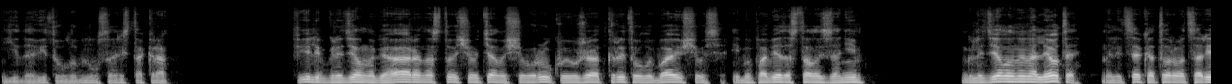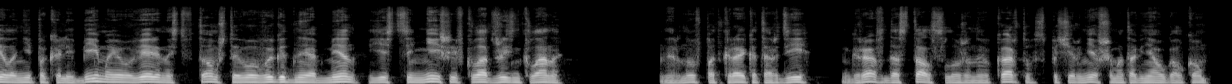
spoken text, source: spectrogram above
Ядовито улыбнулся аристократ. Филипп глядел на Гаара, настойчиво тянущего руку и уже открыто улыбающегося, ибо победа осталась за ним. Глядел он и на леты, на лице которого царила непоколебимая уверенность в том, что его выгодный обмен есть ценнейший вклад в жизнь клана. Нырнув под край катарди, граф достал сложенную карту с почерневшим от огня уголком.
